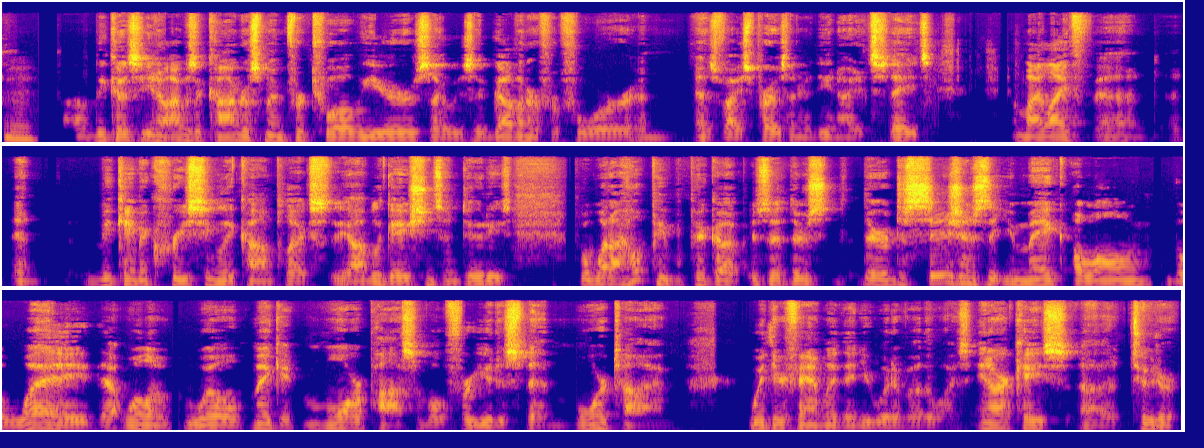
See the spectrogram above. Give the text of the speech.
Mm. Uh, because you know I was a congressman for 12 years, I was a governor for four, and as vice president of the United States, my life uh, and became increasingly complex, the obligations and duties. But what I hope people pick up is that there's there are decisions that you make along the way that will will make it more possible for you to spend more time with your family than you would have otherwise. In our case, uh, Tudor,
